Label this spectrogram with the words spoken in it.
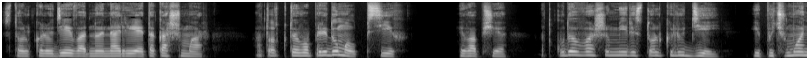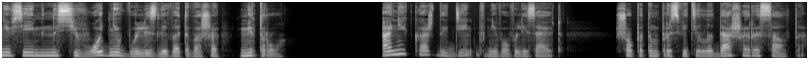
Столько людей в одной норе — это кошмар. А тот, кто его придумал, — псих. И вообще, откуда в вашем мире столько людей? И почему они все именно сегодня вылезли в это ваше метро? Они каждый день в него вылезают, — шепотом просветила Даша Ресалта.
